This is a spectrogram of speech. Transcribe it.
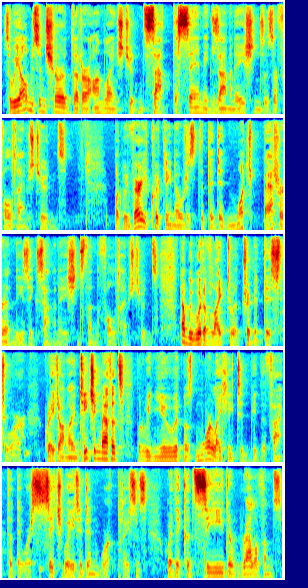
so we always ensured that our online students sat the same examinations as our full-time students but we very quickly noticed that they did much better in these examinations than the full-time students. Now we would have liked to attribute this to our great online teaching methods, but we knew it was more likely to be the fact that they were situated in workplaces where they could see the relevance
